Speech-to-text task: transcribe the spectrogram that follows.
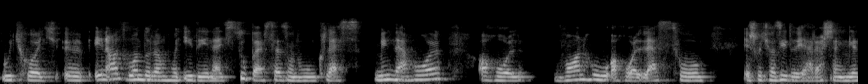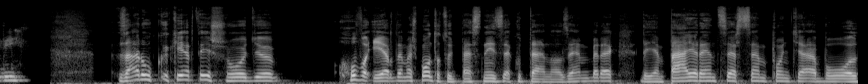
Úgyhogy én azt gondolom, hogy idén egy szuper szezonunk lesz mindenhol, ahol van hó, ahol lesz hó, és hogyha az időjárás engedi. Záró kérdés, hogy hova érdemes, mondhatod, hogy persze nézzek utána az emberek, de ilyen pályarendszer szempontjából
